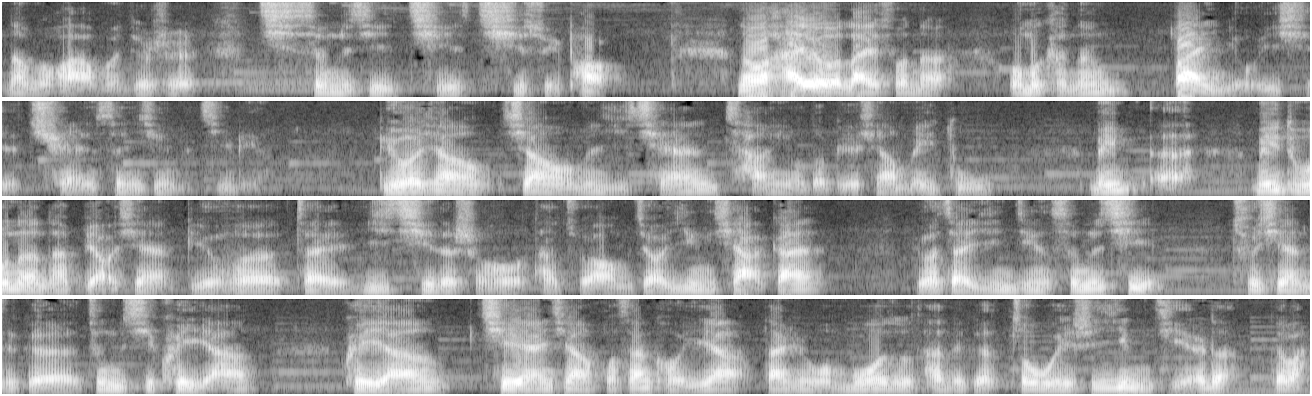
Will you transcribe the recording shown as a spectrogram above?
那么的话，我们就是生殖器起起水泡。那么还有来说呢，我们可能伴有一些全身性的疾病，比如像像我们以前常有的，比如像梅毒，梅呃梅毒呢，它表现，比如说在一期的时候，它主要我们叫硬下疳，比如在阴茎生殖器出现这个增殖器溃疡。溃疡切然像火山口一样，但是我摸住它这个周围是硬结的，对吧？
